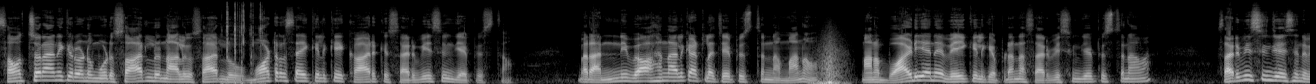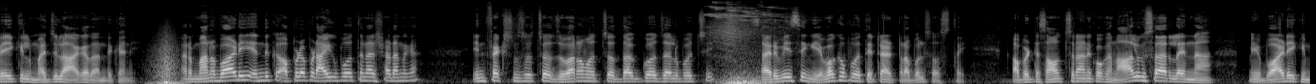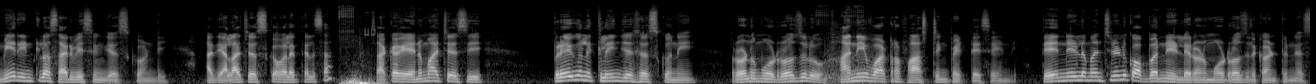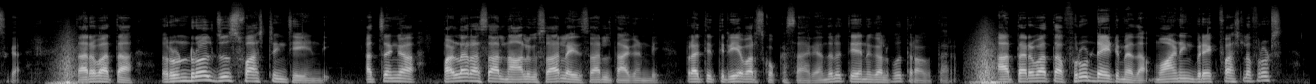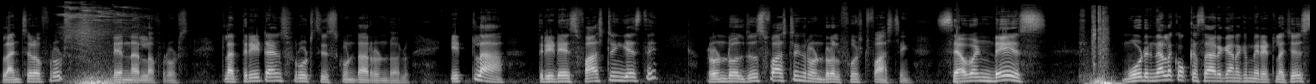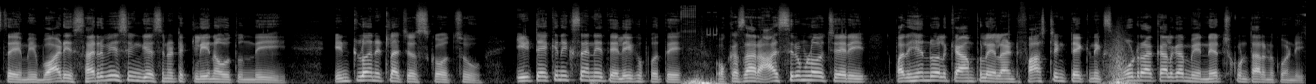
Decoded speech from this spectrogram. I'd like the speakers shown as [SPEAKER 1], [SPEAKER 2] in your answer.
[SPEAKER 1] సంవత్సరానికి రెండు మూడు సార్లు నాలుగు సార్లు మోటార్ సైకిల్కి కారుకి సర్వీసింగ్ చేపిస్తాం. మరి అన్ని వాహనాలకి అట్లా చేపిస్తున్నాం మనం మన బాడీ అనే వెహికల్కి ఎప్పుడన్నా సర్వీసింగ్ చేపిస్తున్నామా? సర్వీసింగ్ చేసిన వెహికల్ మధ్యలో ఆగదు అందుకని. మరి మన బాడీ ఎందుకు అప్పుడప్పుడు ఆగిపోతున్నారు సడన్గా? ఇన్ఫెక్షన్స్ వచ్చో జ్వరం వచ్చో దగ్గో జలుబు వచ్చి సర్వీసింగ్ ఇవ్వకపోతే ఆ ట్రబుల్స్ వస్తాయి. కాబట్టి సంవత్సరానికి ఒక నాలుగు సార్లు అయినా మీ బాడీకి మీరు ఇంట్లో సర్వీసింగ్ చేసుకోండి. అది ఎలా చేసుకోవాలో తెలుసా? చక్కగా ఎనుమా చేసి ప్రేగుల్ని క్లీన్ చేసేసుకొని రెండు మూడు రోజులు హనీ వాటర్ ఫాస్టింగ్ పెట్టేసేయండి. తేనీళ్ళు మంచినీళ్ళు కొబ్బరి నీళ్ళు రెండు మూడు రోజులు కంటిన్యూస్గా. తర్వాత రెండు రోజులు జ్యూస్ ఫాస్టింగ్ చేయండి. అచ్చంగా పళ్ళ రసాలు నాలుగు సార్లు ఐదు సార్లు తాగండి. ప్రతి త్రీ అవర్స్కి ఒక్కసారి. అందులో తేనె కలుపు త్రాగుతారు. ఆ తర్వాత ఫ్రూట్ డైట్ మీద మార్నింగ్ బ్రేక్ఫాస్ట్లో ఫ్రూట్స్ లంచ్లో ఫ్రూట్స్ డిన్నర్లో ఫ్రూట్స్. ఇట్లా త్రీ టైమ్స్ ఫ్రూట్స్ తీసుకుంటారు రెండు రోజులు. ఇట్లా త్రీ డేస్ ఫాస్టింగ్ చేస్తే రెండు రోజులు జ్యూస్ ఫాస్టింగ్ రెండు రోజులు ఫుడ్ ఫాస్టింగ్. Seven days. మూడు నెలలకు ఒక్కసారి కనుక మీరు ఇట్లా చేస్తే మీ బాడీ సర్వీసింగ్ చేసినట్టు క్లీన్ అవుతుంది. ఇంట్లోనే ఇట్లా చేసుకోవచ్చు. ఈ టెక్నిక్స్ అన్నీ తెలియకపోతే ఒకసారి ఆశ్రమంలో చేరి పదిహేను రోజుల క్యాంపులో ఇలాంటి ఫాస్టింగ్ టెక్నిక్స్ మూడు రకాలుగా మీరు నేర్చుకుంటారనుకోండి.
